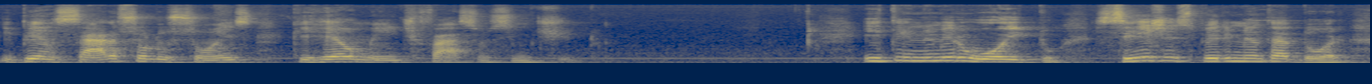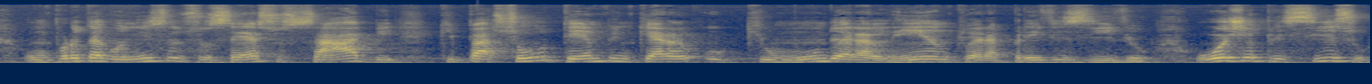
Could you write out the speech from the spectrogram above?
e pensar soluções que realmente façam sentido. Item número 8. Seja experimentador. Um protagonista de sucesso sabe que passou o tempo em que, era, que o mundo era lento, era previsível. Hoje é preciso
